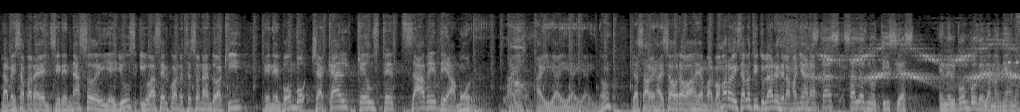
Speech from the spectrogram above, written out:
la mesa para el sirenazo de Yeyus y va a ser cuando esté sonando aquí en el bombo Chacal que usted sabe de amor. Ahí, ahí, ahí, ahí, ahí, ¿no? Ya sabes, a esa hora vas a llamar. Vamos a revisar los titulares de la mañana. Estas son las noticias en el bombo de la mañana.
